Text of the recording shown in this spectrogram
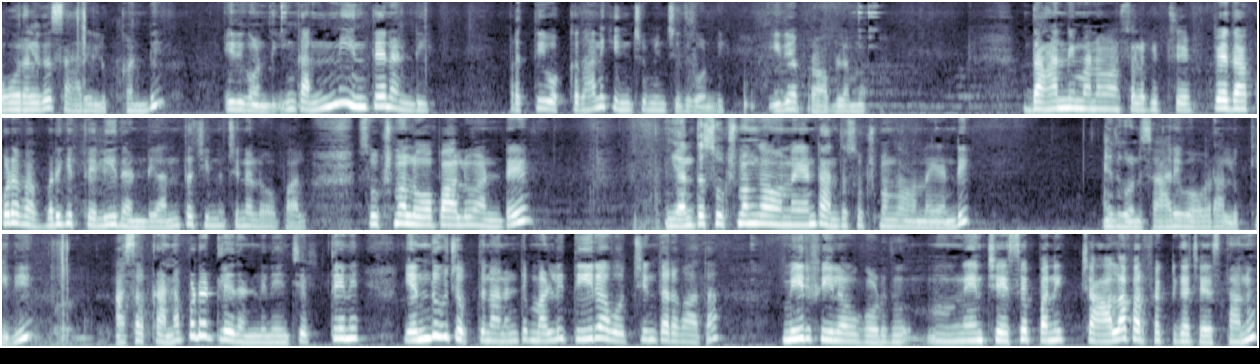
ఓవరాల్గా శారీ లుక్ అండి. ఇదిగోండి ఇంక అన్నీ ఇంతేనండి. ప్రతి ఒక్కదానికి ఇంచుమించు ఇదిగోండి. ఇదే ప్రాబ్లము. దాన్ని మనం అసలుకి చెప్పేదాకా కూడా ఎవ్వరికి తెలియదండి. అంత చిన్న చిన్న లోపాలు. సూక్ష్మ లోపాలు అంటే ఎంత సూక్ష్మంగా ఉన్నాయంటే అంత సూక్ష్మంగా ఉన్నాయండి. ఇదిగోండి సారీ ఓవరాల్ లుక్ ఇది. అసలు కనపడట్లేదండి నేను చెప్తేనే ఎందుకు చెప్తున్నానంటే మళ్ళీ తీరా వచ్చిన తర్వాత మీరు ఫీల్ అవ్వకూడదు. నేను చేసే పని చాలా పర్ఫెక్ట్గా చేస్తాను.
